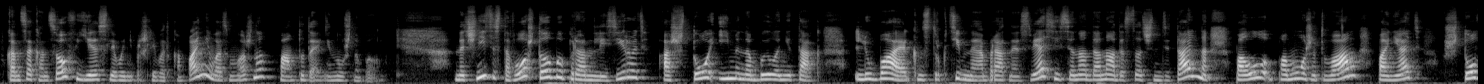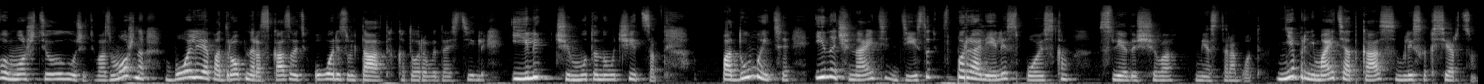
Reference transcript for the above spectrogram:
В конце концов, если вы не прошли в эту компанию, возможно, вам туда не нужно было. Начните с того, чтобы проанализировать, а что именно было не так. Любая конструктивная обратная связь, если она дана достаточно детально, поможет вам понять, что вы можете улучшить. Возможно, более подробно рассказывать о результатах, которые вы достигли, или чему-то научиться подумайте и начинайте действовать в параллели с поиском следующего места работы. Не принимайте отказ близко к сердцу.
